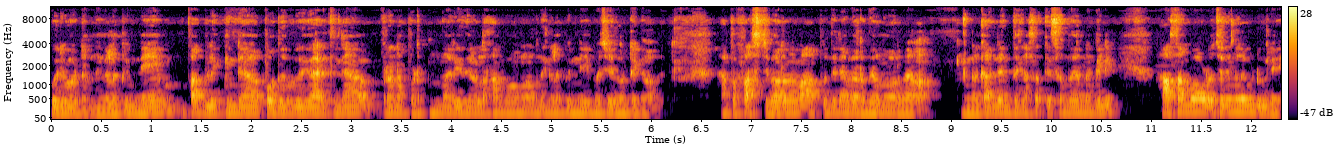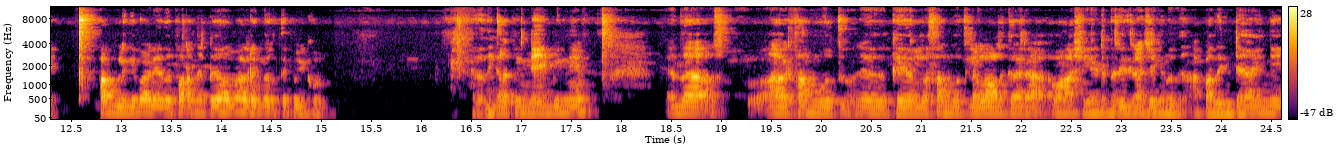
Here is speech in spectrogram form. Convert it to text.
കുരുവിട്ടും. നിങ്ങൾ പിന്നെയും പബ്ലിക്കിന്റെ പൊതുവികാരത്തിനെ വ്രണപ്പെടുത്തുന്ന രീതിയിലുള്ള സംഭവങ്ങളാണ് നിങ്ങൾ പിന്നെയും ഇപ്പൊ ചെയ്തുകൊണ്ടിരിക്കുന്നത്. അപ്പോൾ ഫസ്റ്റ് പറഞ്ഞ മാപ്പ് എന്തിനാ വെറുതെ എന്ന് പറഞ്ഞതാണ് നിങ്ങൾക്ക് അതിൽ എന്തെങ്കിലും സത്യസന്ധത ഉണ്ടെങ്കിൽ ആ സംഭവം അവിടെ വെച്ച് നിങ്ങൾ വിടൂലേ. പബ്ലിക് പഴയത് പറഞ്ഞിട്ട് അവരെ നിർത്തി പോയിക്കോളും അത് നിങ്ങൾ പിന്നെയും പിന്നെയും എന്താ ആ ഒരു സമൂഹത്തിൽ കേരള സമൂഹത്തിലുള്ള ആൾക്കാരെ വാശിയായിട്ട് രീതിയിലാണ് ചെയ്യുന്നത്. അപ്പം അതിന്റെ ഇനി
